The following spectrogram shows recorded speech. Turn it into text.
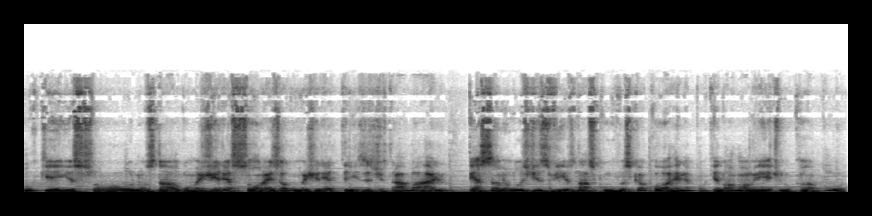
porque isso nos dá algumas direções, algumas diretrizes de trabalho, pensando nos desvios das curvas que ocorrem, né? Porque normalmente no campo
